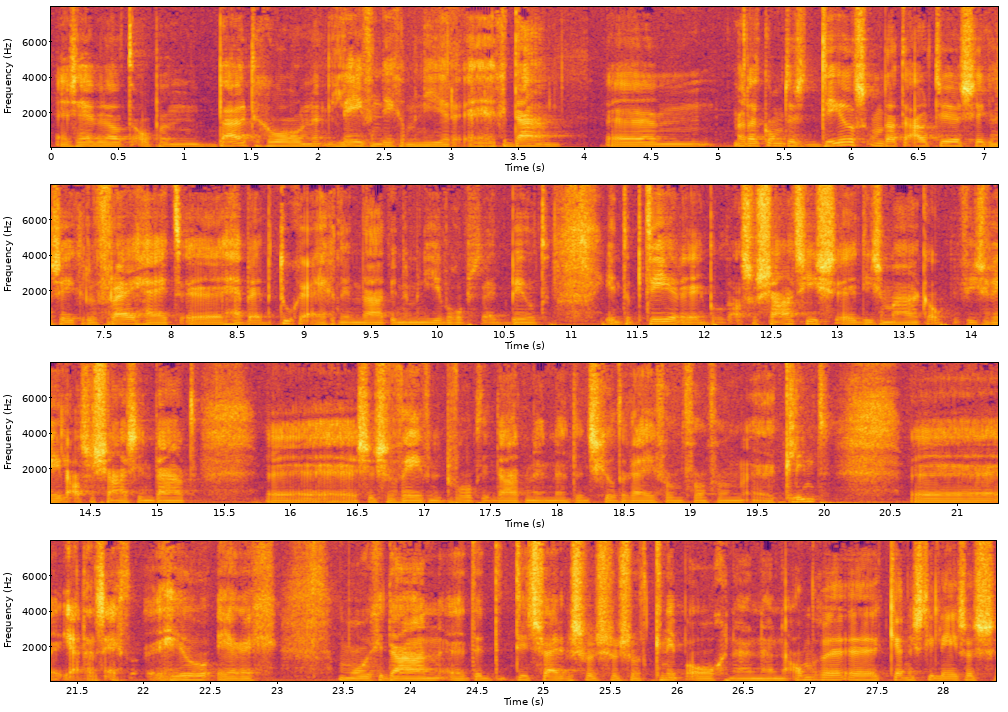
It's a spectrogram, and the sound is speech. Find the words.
En ze hebben dat op een buitengewoon levendige manier gedaan. Um, maar dat komt dus deels omdat de auteurs zich een zekere vrijheid uh, hebben, hebben toegeëigend inderdaad in de manier waarop ze het beeld interpreteren. Bijvoorbeeld associaties uh, die ze maken, ook de visuele associaties inderdaad. Uh, ze verweven het bijvoorbeeld inderdaad met, met een schilderij van, van, van Klimt. Ja, dat is echt heel erg mooi gedaan. dit, dit is feitelijk een soort, soort knipoog naar, naar andere kennis die lezers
